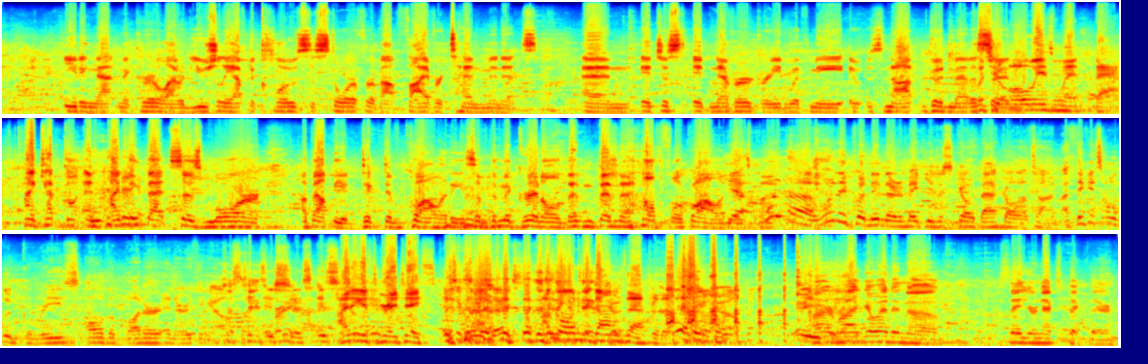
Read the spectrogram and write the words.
eating that McGriddle, I would usually have to close the store for about five or ten minutes. And it just, it never agreed with me. It was not good medicine. But you always went back. I kept going, and I think that says more about the addictive qualities of the McGriddle than, than the healthful qualities. Yeah, what, uh, what are they putting in there to make you just go back all the time? I think it's all the grease, all the butter, and everything else. Just Like, tastes it's great. Just, it's I think it's a great taste. It's a great taste. I just I'm going to McDonald's good. after this. There you All right, go. Ryan, go ahead and uh, say your next pick there.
